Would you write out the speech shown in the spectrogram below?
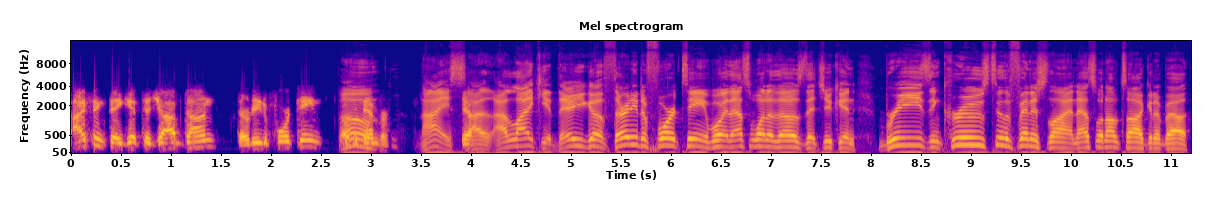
I think they get the job done, thirty to fourteen over oh, Denver. Nice. Yep. I, I, like it. There you go. 30 to 14. Boy, that's one of those that you can breeze and cruise to the finish line. That's what I'm talking about.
